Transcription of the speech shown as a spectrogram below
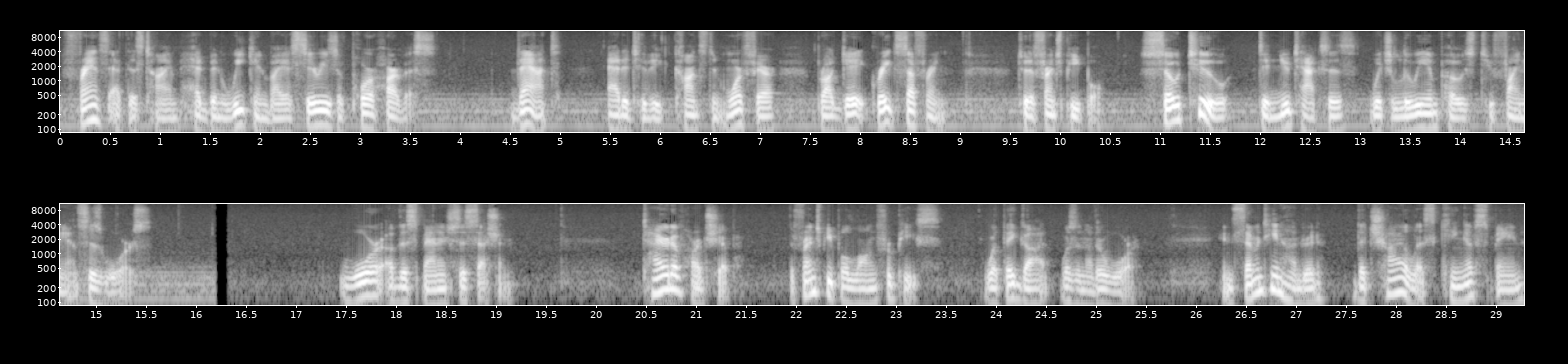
France at this time had been weakened by a series of poor harvests. That, added to the constant warfare, brought great suffering to the French people. So, too, did new taxes which Louis imposed to finance his wars. War of the Spanish Succession. Tired of hardship, the French people longed for peace. What they got was another war. In 1700, the childless King of Spain,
